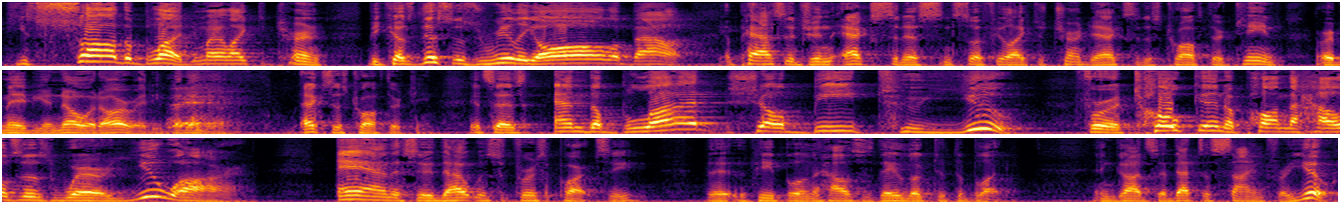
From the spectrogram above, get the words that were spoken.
He saw the blood. You might like to turn because this is really all about a passage in Exodus. And so if you like to turn to Exodus 12 13, or maybe you know it already, but anyway, Exodus 12 13. It says, And the blood shall be to you for a token upon the houses where you are. And see, that was the first part, see? The, the people in the houses, they looked at the blood. And God said, That's a sign for you.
